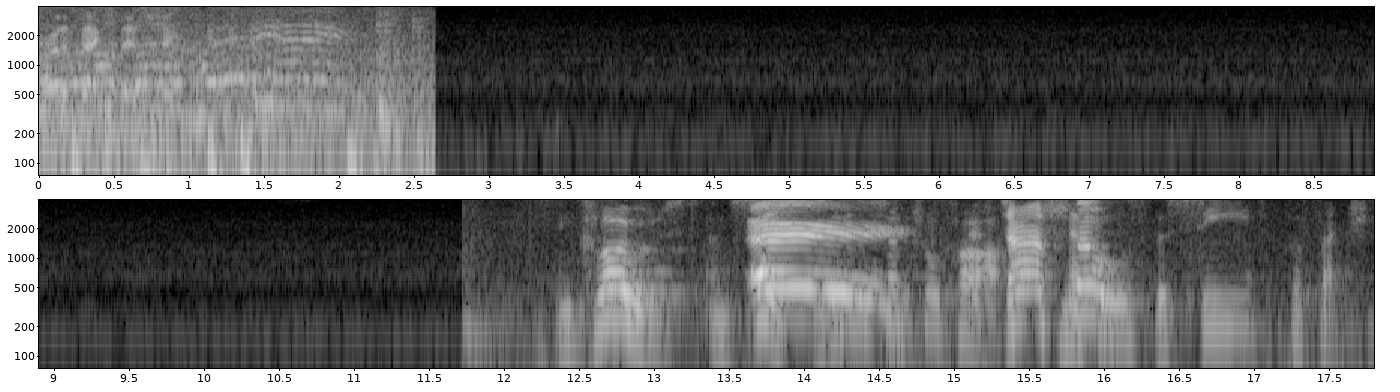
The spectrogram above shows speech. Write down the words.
Artifacts that shit. Enclosed and safe Hey, within its central heart Jon Snow. nestles the seed perfection.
